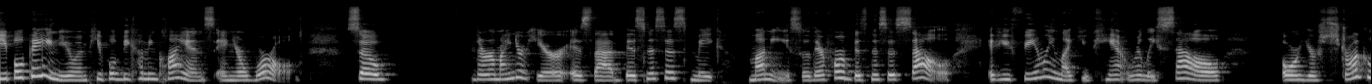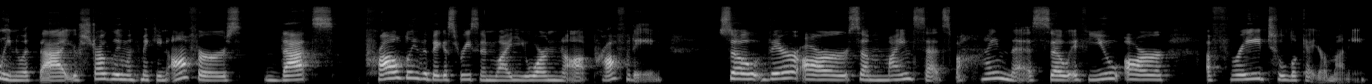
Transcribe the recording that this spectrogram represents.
people paying you and people becoming clients in your world. So, the reminder here is that businesses make money. So, therefore, businesses sell. If you're feeling like you can't really sell or you're struggling with that, you're struggling with making offers, that's probably the biggest reason why you are not profiting. So, there are some mindsets behind this. So, if you are afraid to look at your money,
